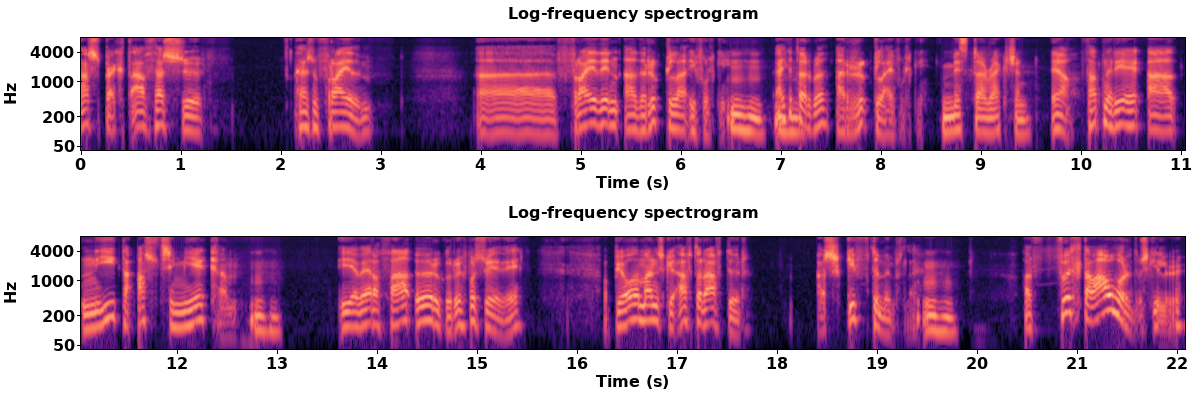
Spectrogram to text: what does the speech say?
aspekt af þessu þessum fræðum uh, fræðin að ruggla í fólki. Mhm, ekki törflöð, að ruggla í fólki. Misdirection. Já, þannig er ég að nýta allt sem ég kann í að vera það örugur upp á sviði og bjóða mannsku aftur og aftur að skiptum umslag. Mhm. það er fullt af áhörðu skilur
